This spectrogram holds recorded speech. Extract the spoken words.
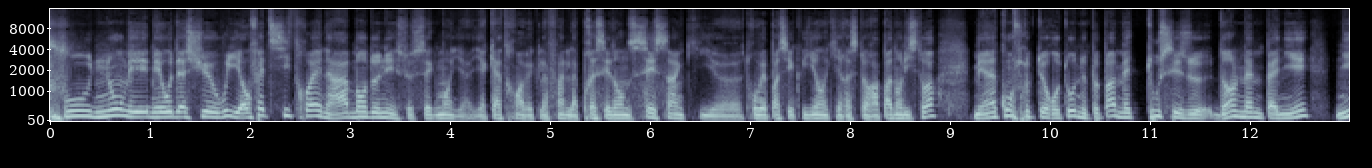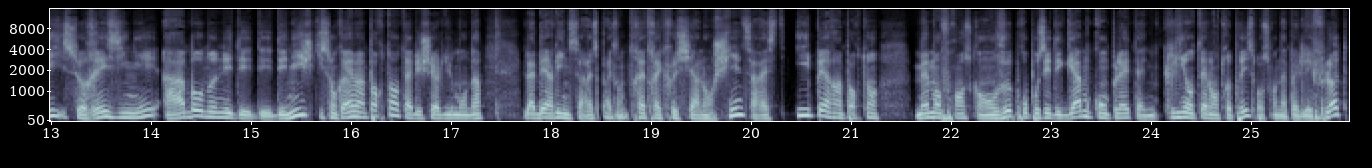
Fou, non, mais, mais audacieux, oui. En fait, Citroën a abandonné ce segment il y a, il y a 4 ans avec la fin de la précédente C5 qui euh, trouvait pas ses clients et qui restera pas dans l'histoire. Mais un constructeur auto ne peut pas mettre tous ses œufs dans le même panier, ni se résigner à abandonner des, des, des niches qui sont quand même importantes à l'échelle du monde. Hein. La berline, ça reste par exemple très très crucial en Chine, ça reste hyper important, même en France, quand on veut proposer des gammes complètes à une clientèle entreprise, pour ce qu'on appelle les flottes.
